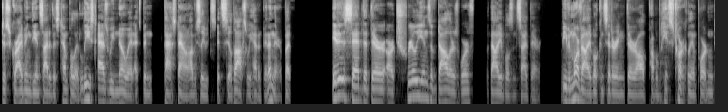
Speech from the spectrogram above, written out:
describing the inside of this temple, at least as we know it. It's been passed down. Obviously, it's, it's sealed off, so we haven't been in there. But it is said that there are trillions of dollars worth of valuables inside there. Even more valuable considering they're all probably historically important.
